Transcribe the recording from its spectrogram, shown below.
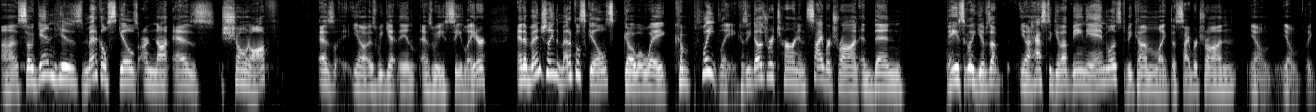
Uh, so again, his medical skills are not as shown off as you know as we get in as we see later. And eventually the medical skills go away completely because he does return in Cybertron and then basically gives up, you know, has to give up being the ambulance to become like the Cybertron, you know, you know, like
